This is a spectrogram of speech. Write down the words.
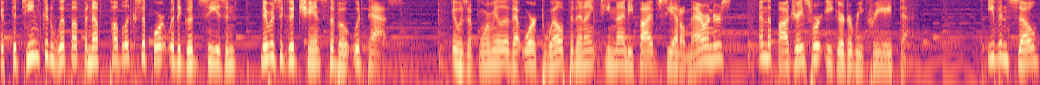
If the team could whip up enough public support with a good season, there was a good chance the vote would pass. It was a formula that worked well for the 1995 Seattle Mariners, and the Padres were eager to recreate that. Even so,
